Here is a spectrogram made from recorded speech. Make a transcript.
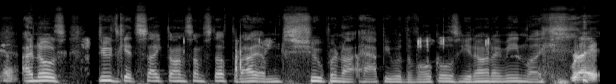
yeah, yeah. I know dudes get psyched on some stuff, but I am super not happy with the vocals, you know what I mean? Like Right.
